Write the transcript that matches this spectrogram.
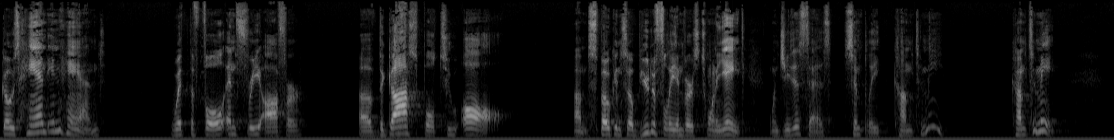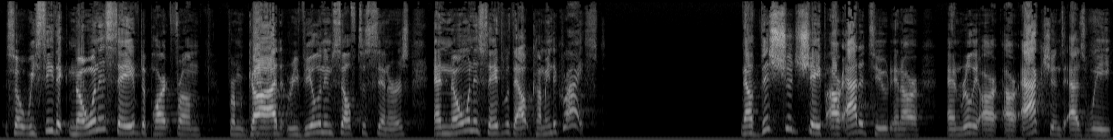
goes hand in hand with the full and free offer of the gospel to all. Um, spoken so beautifully in verse 28 when Jesus says, simply, Come to me. Come to me. So we see that no one is saved apart from, from God revealing himself to sinners, and no one is saved without coming to Christ. Now, this should shape our attitude and, our, and really our, our actions as we,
